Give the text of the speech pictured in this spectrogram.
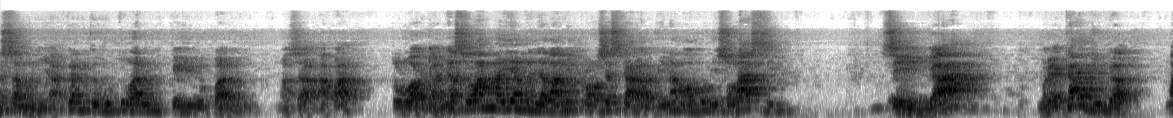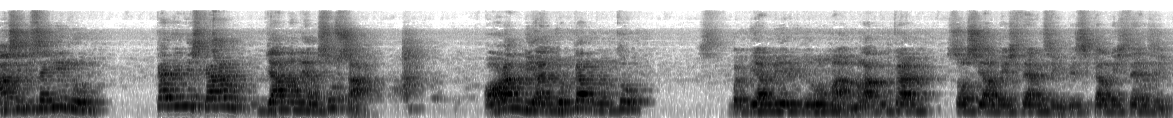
bisa menyiapkan kebutuhan kehidupan masa apa keluarganya selama ia menjalani proses karantina maupun isolasi. Sehingga mereka juga masih bisa hidup. Kan ini sekarang zaman yang susah. Orang dianjurkan untuk berdiam diri di rumah, melakukan social distancing, physical distancing.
